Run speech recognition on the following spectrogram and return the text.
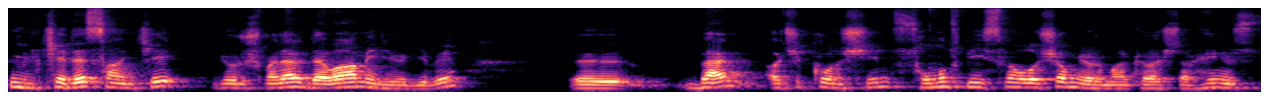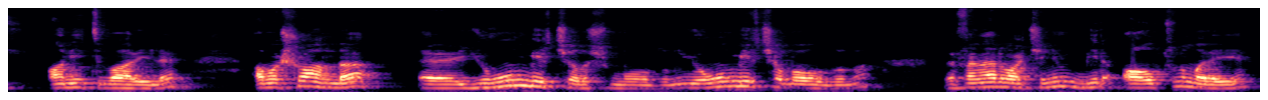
ülkede sanki görüşmeler devam ediyor gibi. Ee, ben açık konuşayım. Somut bir isme ulaşamıyorum arkadaşlar henüz an itibariyle. Ama şu anda e, yoğun bir çalışma olduğunu, yoğun bir çaba olduğunu ve Fenerbahçe'nin bir 6 numarayı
